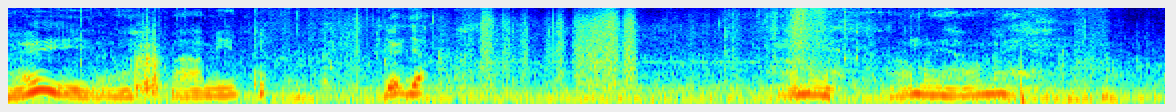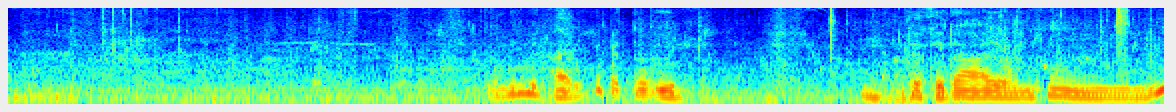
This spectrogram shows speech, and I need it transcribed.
เฮ้ย ปลามีทุกเยอะแยะ หาไหมหาไหมหาไหมตัวนี้ไม่ได้ก็เป็นตัวอื่นแต่เสียดายอะอื้อหือ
